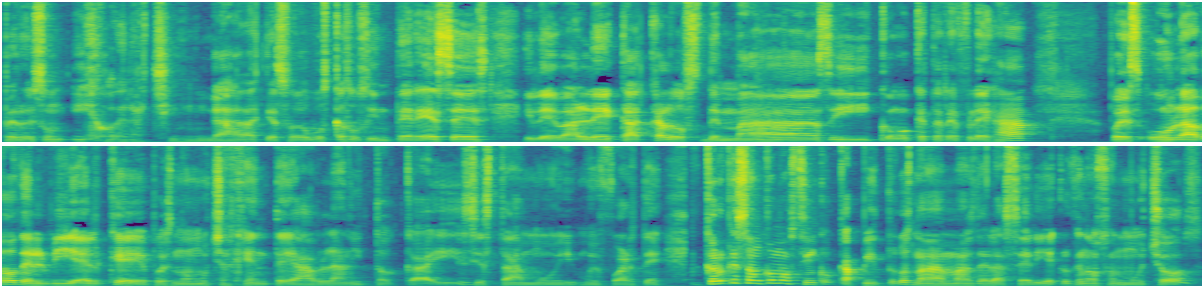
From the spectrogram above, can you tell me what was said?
pero es un hijo de la chingada que solo busca sus intereses y le vale caca a los demás y como que te refleja pues un lado del Biel que pues no mucha gente habla ni toca y sí está muy muy fuerte. Creo que son como cinco capítulos nada más de la serie, creo que no son muchos.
